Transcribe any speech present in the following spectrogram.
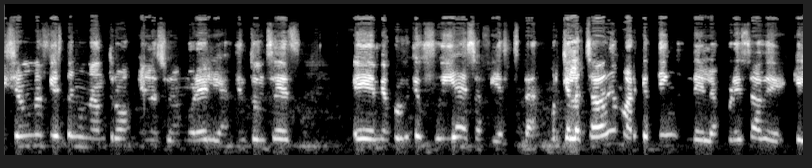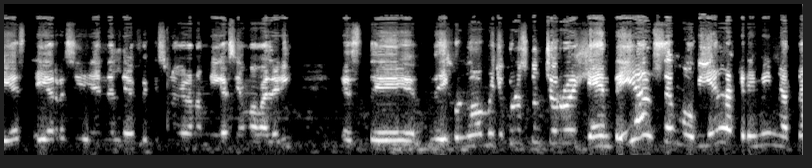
hicieron una fiesta en un antro en la ciudad de Morelia. Entonces, eh, me acuerdo que fui a esa fiesta, porque la chava de marketing de la empresa de que ella, ella reside en el DF, que es una gran amiga, se llama Valerie, este, me dijo, no, hombre, yo conozco un chorro de gente. Ella se movía en la criminata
